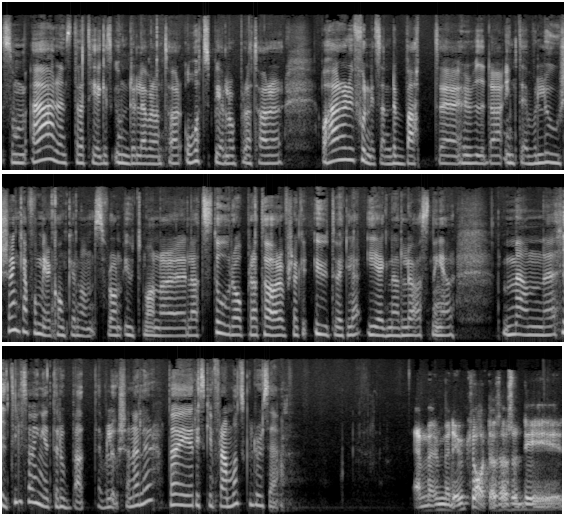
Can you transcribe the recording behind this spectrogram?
som är en strategisk underleverantör åt speloperatörer. Och här har det funnits en debatt eh, huruvida inte Evolution kan få mer konkurrens från utmanare eller att stora operatörer försöker utveckla egna lösningar. Men eh, hittills har inget rubbat Evolution, eller? Vad är risken framåt skulle du säga? Ja, men, men, det är ju klart, alltså, alltså det,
